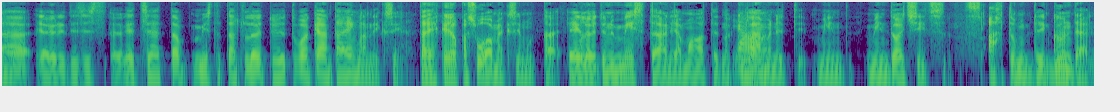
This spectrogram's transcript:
ää, ja yritin siis etsiä, että mistä täältä löytyy, että voi kääntää englanniksi. Tai ehkä jopa suomeksi, mutta ei löytynyt mistään. Ja mä ajattelin, että no kyllähän mä nyt, min, min Deutsch ist Achtung den Günden.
